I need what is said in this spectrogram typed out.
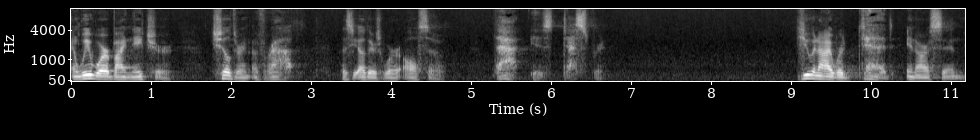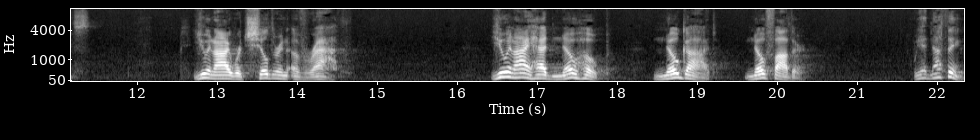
And we were by nature children of wrath, as the others were also. That is desperate. You and I were dead in our sins. You and I were children of wrath. You and I had no hope, no God, no Father. We had nothing.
